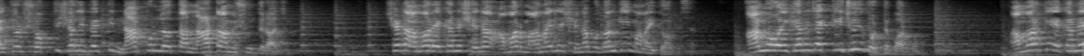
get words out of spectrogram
একজন শক্তিশালী ব্যক্তি না করলেও তার নাটা আমি শুনতে রাজি। সেটা আমার এখানে সেনা, আমার মানাইলে সেনা প্রধানকেই মানাইতে হবে, স্যার। আমি ওইখানে যা কিছুই করতে পারব না। আমাকে এখানে,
